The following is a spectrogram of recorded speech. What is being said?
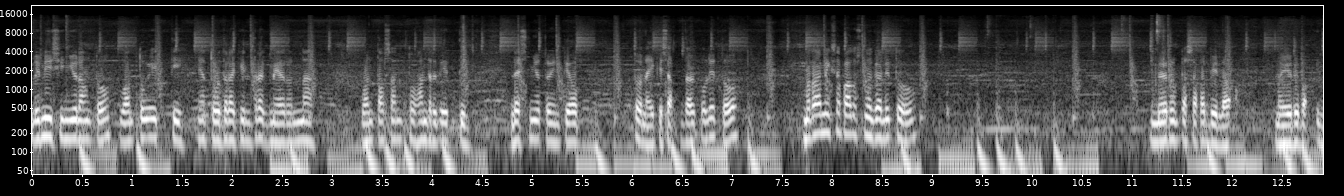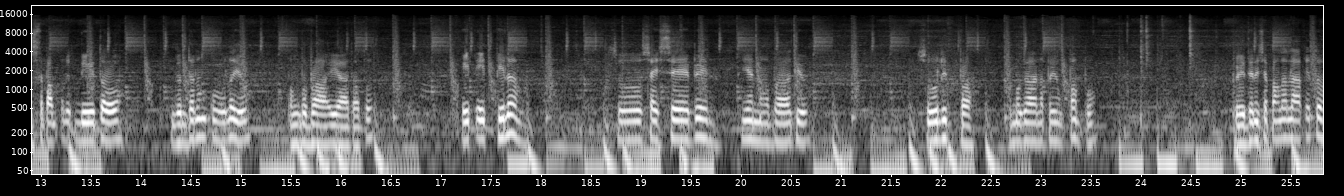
Linisin nyo lang to. 1280 yan to drag and drag meron na. 1280 less nyo 20 off. Ito Nike Sock Dark ulit oh. Maraming sapatos na ganito oh. Meron pa sa kabila. May Reebok Insta Pump ulit dito ganda ng kulay oh. Pang babae yata to. 880 lang. So size 7 yan mga body oh. Solid pa. Gumagana pa yung pump oh pwede na siya pang lalaki to.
